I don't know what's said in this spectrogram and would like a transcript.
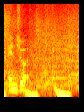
Enjoy.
